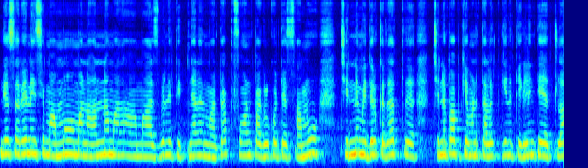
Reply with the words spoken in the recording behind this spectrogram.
ఇంకా సరే అనేసి మా అమ్మ మా నాన్న మా మా హస్బెండ్ తిట్టినారనమాట ఫోన్ పగలు కొట్టేస్తాము చిన్న మెదరు కదా చిన్న పాపకి ఏమైనా తలకి తగిలింటే ఎట్లా?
